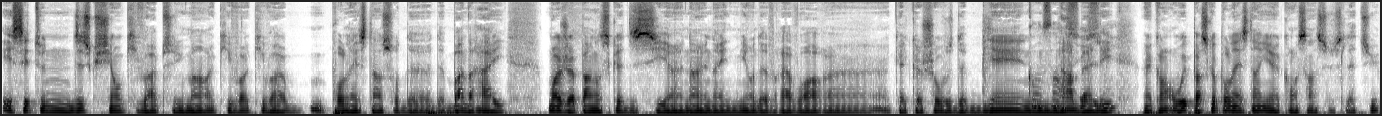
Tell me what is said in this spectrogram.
Et c'est une discussion qui va absolument, qui va, qui va pour l'instant sur de, de bonnes rails. Moi, je pense que d'ici un an, un an et demi, on devrait avoir un- quelque chose de bien Consensus, emballé. oui. Un con- oui, parce que pour l'instant, il y a un consensus là-dessus.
